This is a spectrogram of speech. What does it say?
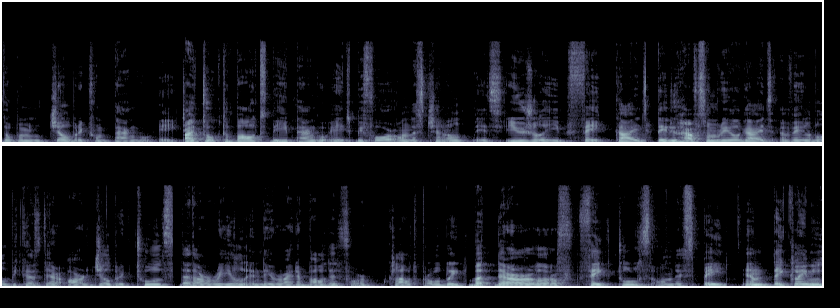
dopamine jailbreak from Pangu 8. I talked about the Pangu 8 before on this channel. It's usually fake guides. They do have some real guides available because there are jailbreak tools that are real and they write about it for cloud probably. But there are a lot of fake tools on this page and they claim in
